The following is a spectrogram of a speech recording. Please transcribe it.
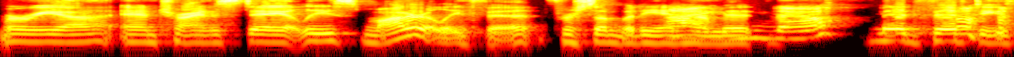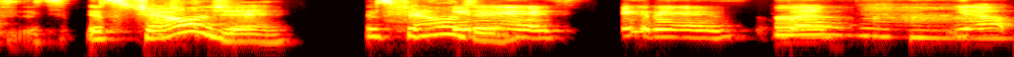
Maria, and trying to stay at least moderately fit for somebody in her mid mid fifties. it's it's challenging. It's challenging. It is. It is. But yeah,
